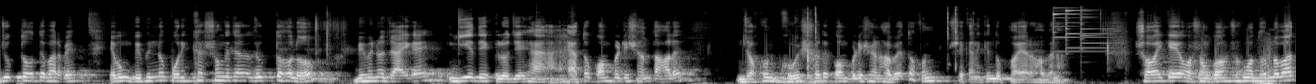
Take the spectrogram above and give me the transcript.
যুক্ত হতে পারবে এবং বিভিন্ন পরীক্ষার সঙ্গে যারা যুক্ত হলো, বিভিন্ন জায়গায় গিয়ে দেখল যে হ্যাঁ এত কম্পিটিশন তাহলে যখন ভবিষ্যতে কম্পিটিশন হবে তখন সেখানে কিন্তু ভয় আর হবে না। সবাইকে অসংখ্য অসংখ্য ধন্যবাদ।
